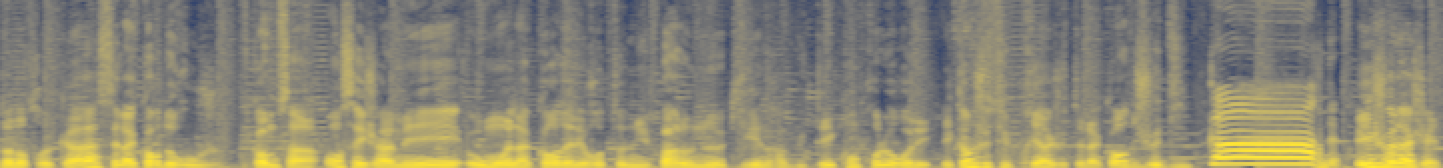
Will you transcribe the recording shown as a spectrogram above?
Dans notre cas, c'est la corde rouge. Comme ça, on sait jamais, au moins la corde elle est retenue par le nœud qui viendra buter contre le relais. Et quand je suis prêt à jeter la corde, je dis Corde et je la jette.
